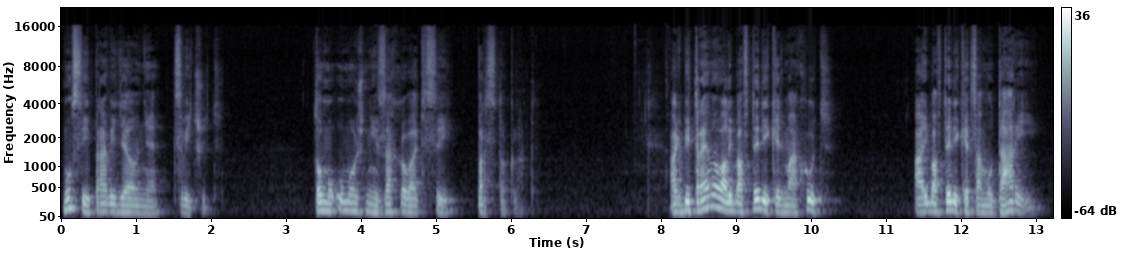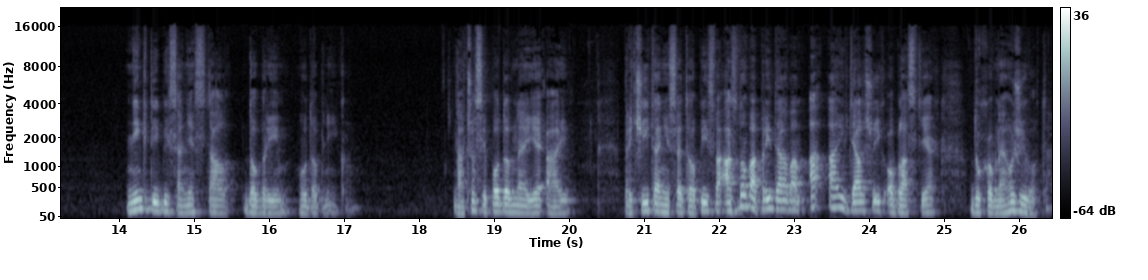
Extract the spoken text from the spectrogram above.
musí pravidelne cvičiť. Tomu umožní zachovať si prstoklad. Ak by trénoval iba vtedy, keď má chuť a iba vtedy, keď sa mu darí, nikdy by sa nestal dobrým hudobníkom. Na čo si podobné je aj pri čítaní svätého písma a znova pridávam a aj v ďalších oblastiach duchovného života.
